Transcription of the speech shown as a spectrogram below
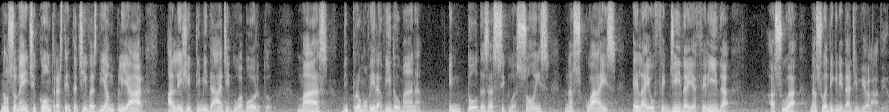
não somente contra as tentativas de ampliar a legitimidade do aborto, mas de promover a vida humana em todas as situações nas quais ela é ofendida e é ferida a sua, na sua dignidade inviolável.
